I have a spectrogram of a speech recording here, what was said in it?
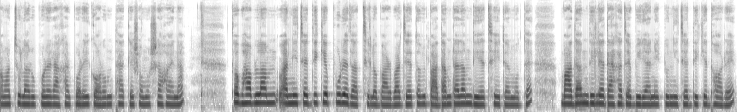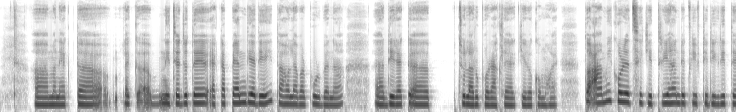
আমার চুলার উপরে রাখার পরেই গরম থাকে, সমস্যা হয় না। তো ভাবলাম, আর নিচের দিকে পুড়ে যাচ্ছিল বারবার। যেহেতু আমি বাদাম টাদাম দিয়েছি এটার মধ্যে, বাদাম দিলে দেখা যায় বিরিয়ানি একটু নিচের দিকে ধরে। মানে একটা লাইক নিচের যদি একটা প্যান দিয়ে দিই, তাহলে আবার পুড়বে না। ডিরেক্ট চুলার উপর রাখলে আর কি হয়। তো আমি করেছি কি থ্রি হান্ড্রেড ফিফটি ডিগ্রিতে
